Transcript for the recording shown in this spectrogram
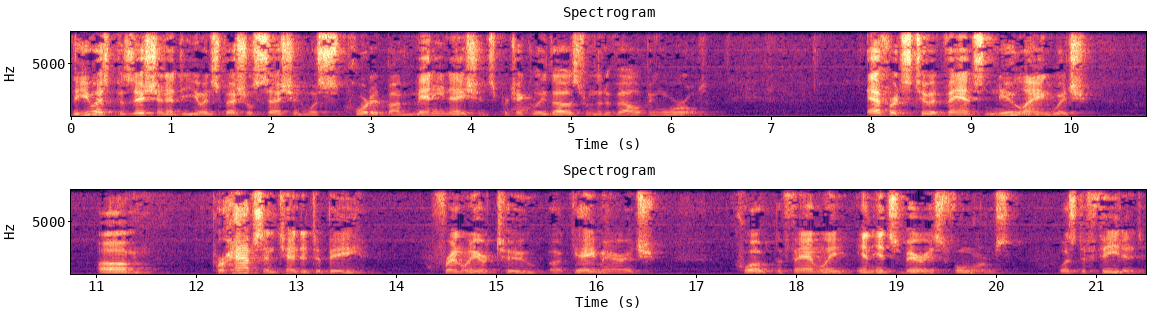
The U.S. position at the UN special session was supported by many nations, particularly those from the developing world. Efforts to advance new language, um, perhaps intended to be friendlier to uh, gay marriage, quote, the family in its various forms was defeated,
